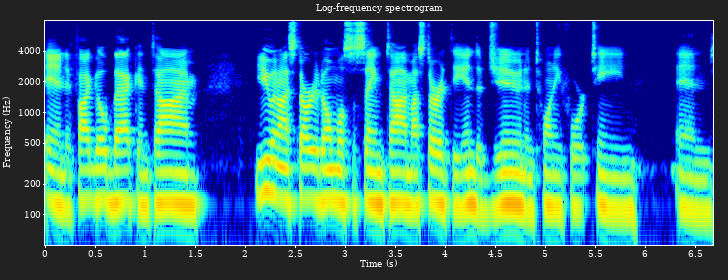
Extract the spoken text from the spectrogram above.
And if I go back in time, you and I started almost the same time. I started at the end of June in 2014, and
